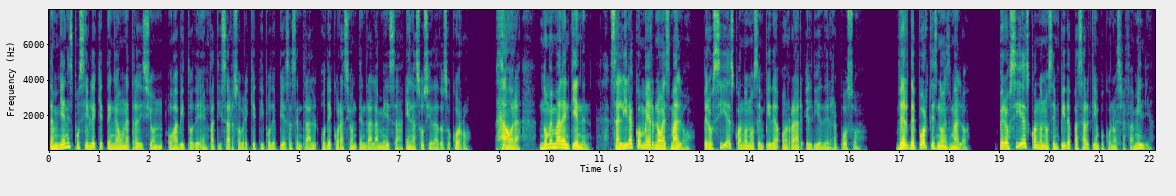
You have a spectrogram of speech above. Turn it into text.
También es posible que tenga una tradición o hábito de enfatizar sobre qué tipo de pieza central o decoración tendrá la mesa en la sociedad de socorro. Ahora, no me malentienden, salir a comer no es malo, pero sí es cuando nos impide honrar el día de reposo. Ver deportes no es malo, pero sí es cuando nos impide pasar tiempo con nuestra familia.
